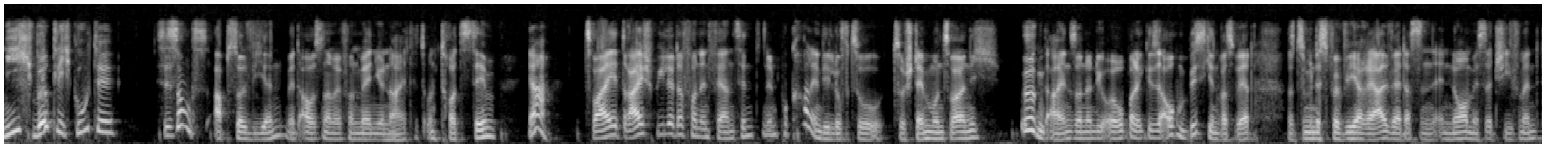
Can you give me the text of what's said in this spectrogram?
nicht wirklich gute Saisons absolvieren, mit Ausnahme von Man United. Und trotzdem, ja, zwei, drei Spiele davon entfernt sind, den Pokal in die Luft zu, zu stemmen. Und zwar nicht irgendeinen, sondern die Europa League ist ja auch ein bisschen was wert. Also zumindest für Villarreal wäre das ein enormes Achievement.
